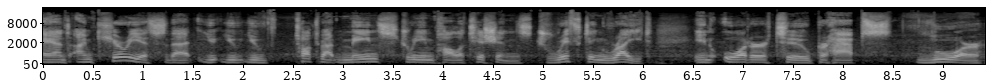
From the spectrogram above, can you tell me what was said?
And I'm curious that you, you, you've talked about mainstream politicians drifting right in order to perhaps lure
